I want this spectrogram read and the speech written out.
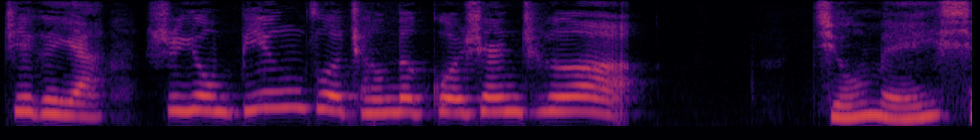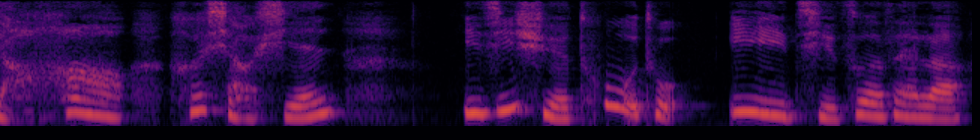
这个呀是用冰做成的过山车。九美、小浩和小贤，以及雪兔兔一起坐在了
